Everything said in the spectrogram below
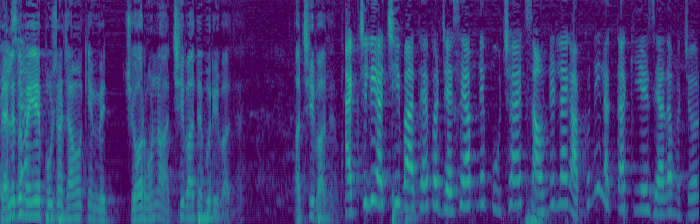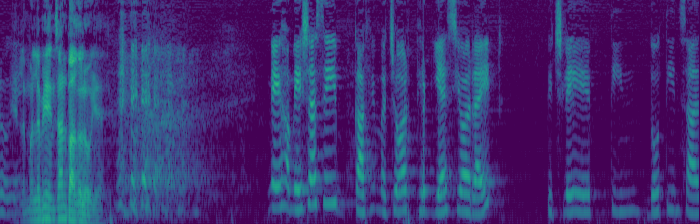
पहले तो मैं ये पूछना चाहूँगा कि मेच्योर होना अच्छी बात है बुरी बात है? अच्छी बात है। एक्चुअली अच्छी बात है पर जैसे आपने पूछा इट साउंडेड लाइक आपको नहीं लगता कि ये ज़्यादा मच्योर हो गए मतलब ये इंसान पागल हो गया नहीं हमेशा से ही काफ़ी मच्योर थे। यस यू आर राइट पिछले तीन दो तीन साल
